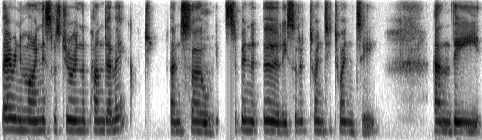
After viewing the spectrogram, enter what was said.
bearing in mind, this was during the pandemic, and so Mm. it must have been early, sort of 2020, and the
